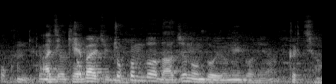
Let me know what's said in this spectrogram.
혹한기. 그럼 아직 이제 개발 조- 중이에요. 조금 더 낮은 온도용인 거네요 그렇죠.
